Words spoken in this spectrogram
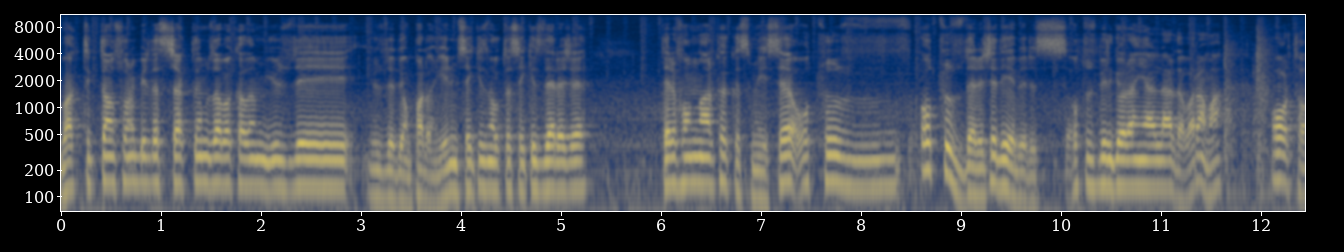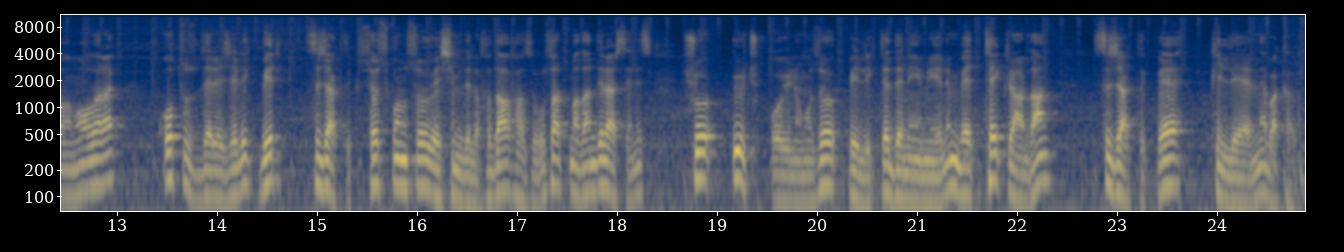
baktıktan sonra bir de sıcaklığımıza bakalım. Yüzde, yüzde diyorum pardon 28.8 derece. Telefonun arka kısmı ise 30 30 derece diyebiliriz. 31 gören yerler de var ama ortalama olarak 30 derecelik bir sıcaklık söz konusu ve şimdi lafı daha fazla uzatmadan dilerseniz şu 3 oyunumuzu birlikte deneyimleyelim ve tekrardan sıcaklık ve pil değerine bakalım.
